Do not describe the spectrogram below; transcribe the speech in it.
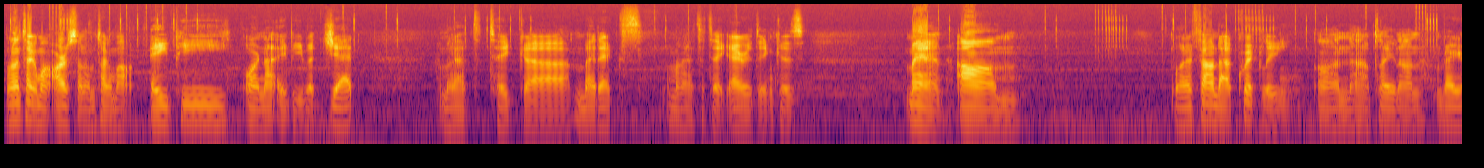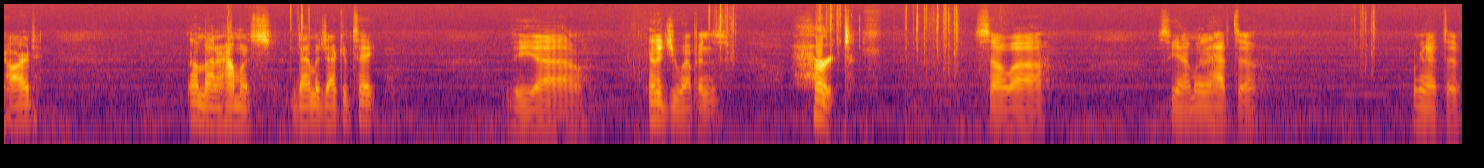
When I'm talking about arsenal, I'm talking about AP or not AP, but Jet. I'm gonna have to take uh, Med-X. I'm gonna have to take everything because, man, um, what I found out quickly on uh, playing on very hard, no matter how much damage I could take, the uh, energy weapons hurt. So, uh, so yeah, I'm gonna have to. We're gonna have to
